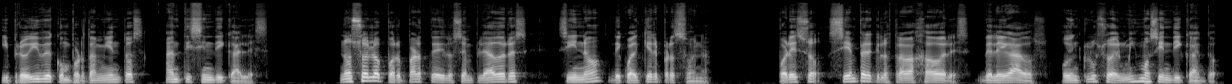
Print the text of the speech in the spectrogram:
y prohíbe comportamientos antisindicales, no solo por parte de los empleadores, sino de cualquier persona. Por eso, siempre que los trabajadores, delegados o incluso el mismo sindicato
